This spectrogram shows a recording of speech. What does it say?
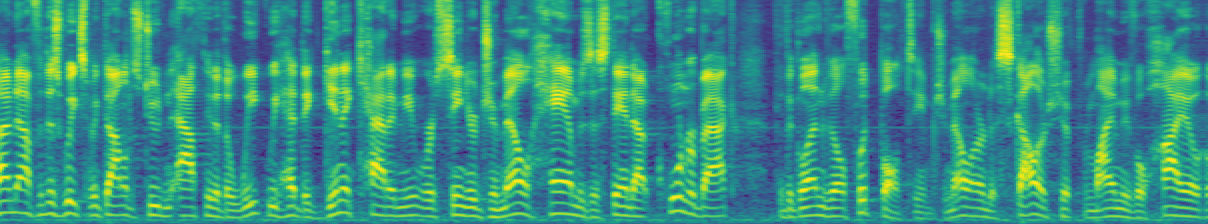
Time now for this week's McDonald's Student Athlete of the Week. We head to Ginn Academy where senior Jamel Hamm is a standout cornerback for the Glenville football team. Jamel earned a scholarship from Miami of Ohio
